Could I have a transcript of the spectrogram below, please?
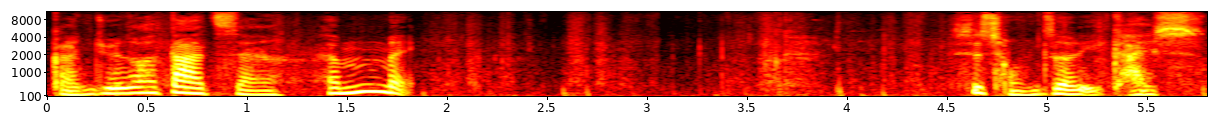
感觉到大自然。很美，是从这里开始。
